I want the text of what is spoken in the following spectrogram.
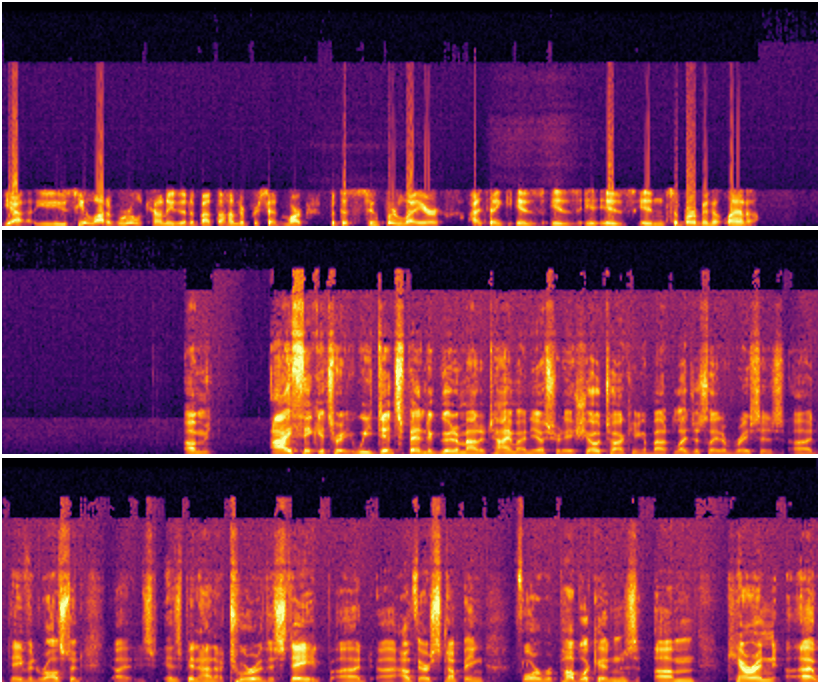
yeah, you see a lot of rural counties at about the 100% mark, but the super layer, I think, is is is in suburban Atlanta. Um, I think it's we did spend a good amount of time on yesterday's show talking about legislative races. Uh, David Ralston uh, has been on a tour of the state, uh, uh out there stumping for Republicans. Um, Karen, uh,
